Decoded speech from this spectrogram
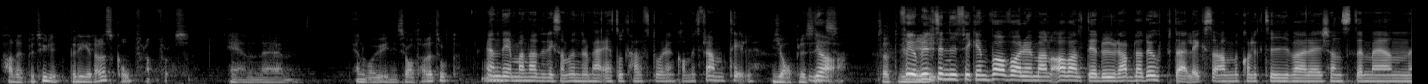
hade ett betydligt bredare scope framför oss än, än vad vi initialt hade trott. Än det man hade liksom under de här ett och ett halvt åren kommit fram till. Ja, precis. Ja. Att För jag blir lite nyfiken, vad var det man av allt det du rabblade upp där liksom? Kollektivare, tjänstemän,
